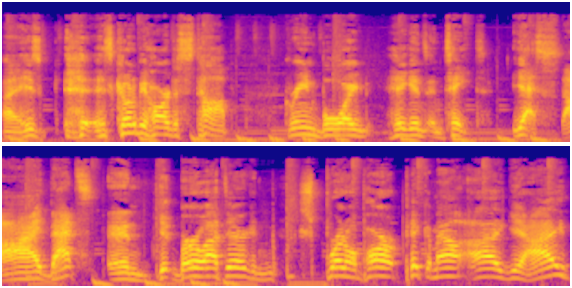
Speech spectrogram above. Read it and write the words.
Uh, he's it's going to be hard to stop Green, Boyd, Higgins, and Tate. Yes, I that's and get Burrow out there and spread them apart, pick them out. I yeah, I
